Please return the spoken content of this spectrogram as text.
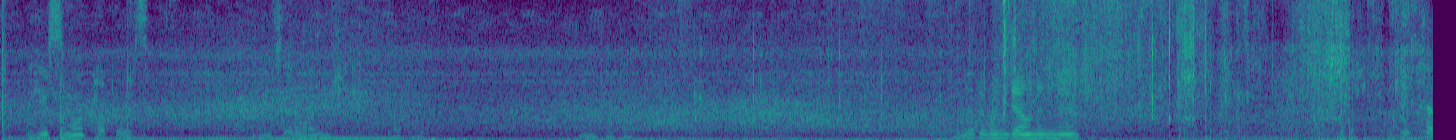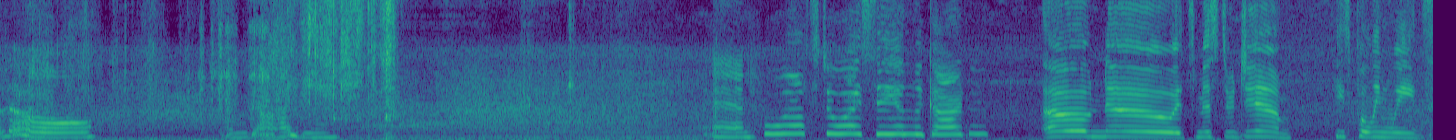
But here's some more peppers. There's that orange pepper. Another one down in there. Hello. I'm down hiding. And who else do I see in the garden? Oh no, it's Mr. Jim. He's pulling weeds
